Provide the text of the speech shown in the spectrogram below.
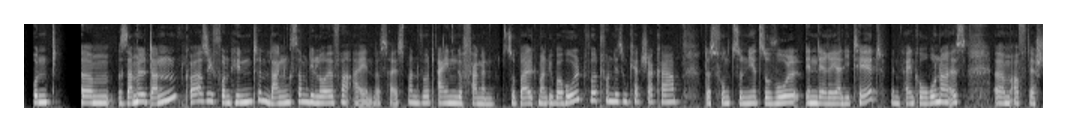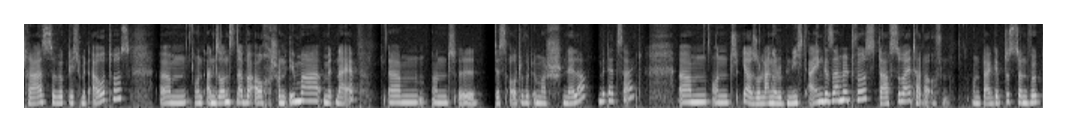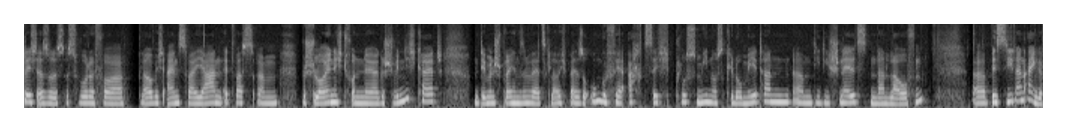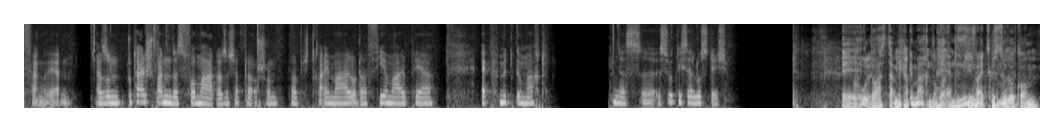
und ähm, sammelt dann quasi von hinten langsam die Läufer ein. Das heißt, man wird eingefangen, sobald man überholt wird von diesem Catcher-Car. Das funktioniert sowohl in der Realität, wenn kein Corona ist, ähm, auf der Straße wirklich mit Autos ähm, und ansonsten aber auch schon immer mit einer App. Ähm, und äh, das Auto wird immer schneller mit der Zeit. Ähm, und ja, solange du nicht eingesammelt wirst, darfst du weiterlaufen. Und da gibt es dann wirklich, also es, es wurde vor, glaube ich, ein, zwei Jahren etwas ähm, beschleunigt von der Geschwindigkeit. Und dementsprechend sind wir jetzt, glaube ich, bei so ungefähr 80 plus minus Kilometern, ähm, die die schnellsten dann laufen, äh, bis sie dann eingefangen werden. Also ein total spannendes Format. Also ich habe da auch schon, glaube ich, dreimal oder viermal per App mitgemacht. Das äh, ist wirklich sehr lustig. Äh, Cool. Du hast da mitgemacht noch per App. nie Wie weit bist du gekommen?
